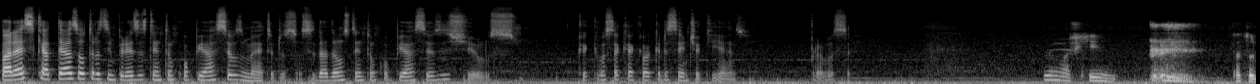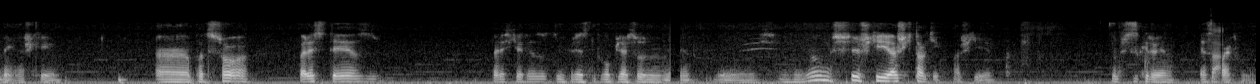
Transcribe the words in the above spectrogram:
Parece que até as outras empresas tentam copiar seus métodos. Os cidadãos tentam copiar seus estilos. O que, é que você quer que eu acrescente aqui, Enzo? Pra você. Não, acho que. tá tudo bem, acho que. Ah, pode só. Parece ter as. Parece que até as outras empresas tentam copiar seus métodos. Não, acho, acho que acho que tá ok. Acho que. Não precisa escrever, não. Essa Tá. parte mesmo.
